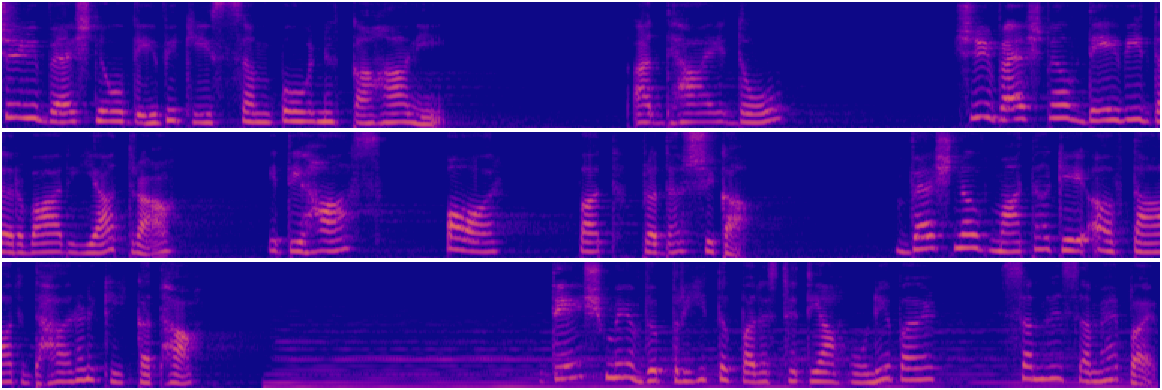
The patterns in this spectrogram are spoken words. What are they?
श्री वैष्णो देवी की संपूर्ण कहानी। अध्याय दो। श्री वैष्णव देवी दरबार यात्रा, इतिहास और पथ प्रदर्शिका। वैष्णव माता के अवतार धारण की कथा। देश में विपरीत परिस्थितियाँ होने पर, समय समय पर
